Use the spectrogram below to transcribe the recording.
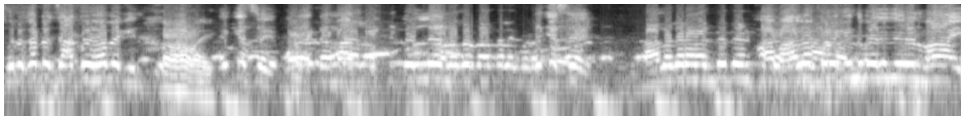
ছোটখাটো জাতই হবে কিন্তু। হ্যাঁ ঠিক আছে? বড় একটা মাছ বিক্রি করলেন। ঠিক আছে? ভালো করে বাঁধতে দেন। ভালো করে কিন্তু বেঁধে দিবেন ভাই।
